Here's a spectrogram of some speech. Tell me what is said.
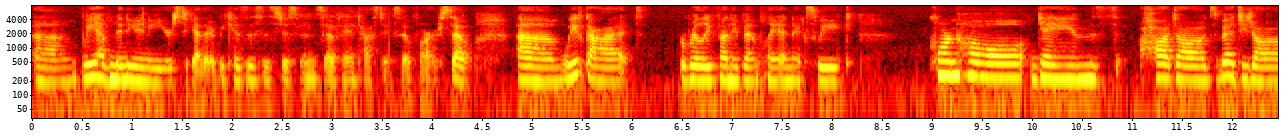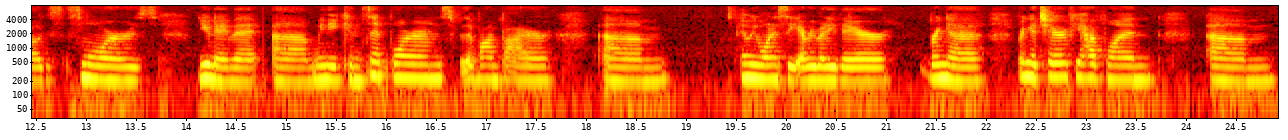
um, we have many, many years together because this has just been so fantastic so far. So, um, we've got a really fun event planned next week cornhole, games, hot dogs, veggie dogs, s'mores, you name it. Um, we need consent forms for the bonfire. Um, and we want to see everybody there. Bring a bring a chair if you have one. Um,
